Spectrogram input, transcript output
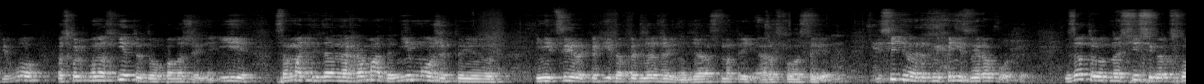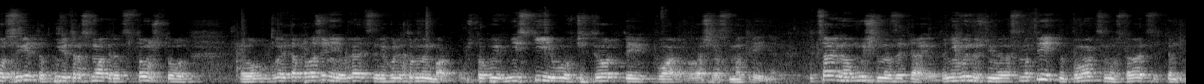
его, поскольку у нас нет этого положения, и сама территориальная громада не может э, инициировать какие-то предложения для рассмотрения городского совета. Действительно, этот механизм не работает. И завтра вот на сессии городского совета будет рассматриваться в том, что э, это положение является регуляторным актом, чтобы внести его в четвертый квартал ваше рассмотрение. Специально умышленно затягивают. Они вынуждены рассмотреть, но по максимуму стараются тянуть.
